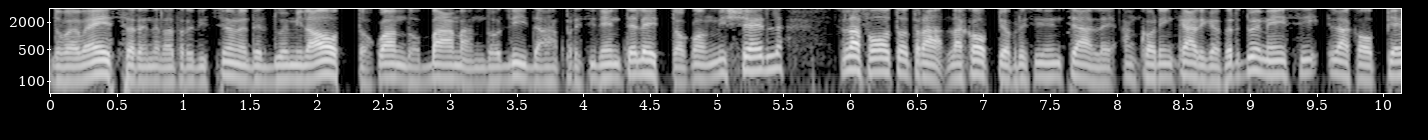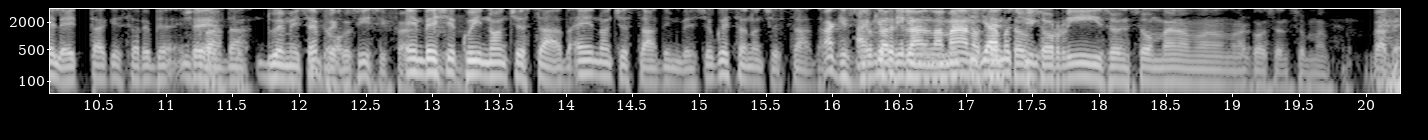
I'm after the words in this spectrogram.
Doveva essere nella tradizione del 2008, quando Obama andò lì da presidente eletto con Michelle, la foto tra la coppia presidenziale ancora in carica per due mesi e la coppia eletta che sarebbe entrata Certo. due mesi Sempre dopo. così si fa. E invece Mm. qui non c'è stata, e non c'è stata invece, questa non c'è stata. Anche se sono dati la, la mano senza un sorriso, insomma, una cosa, insomma, vabbè.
